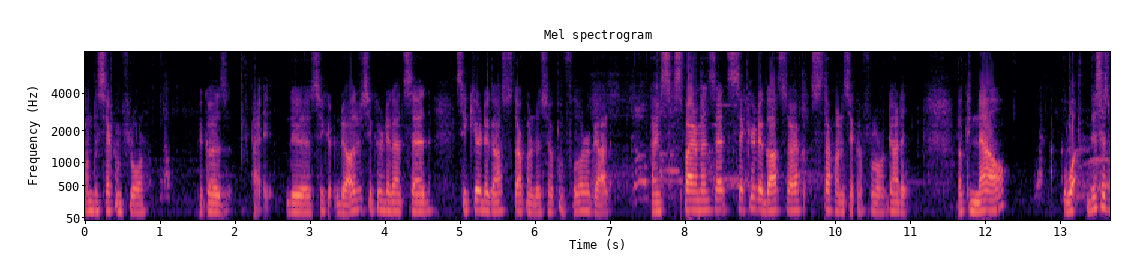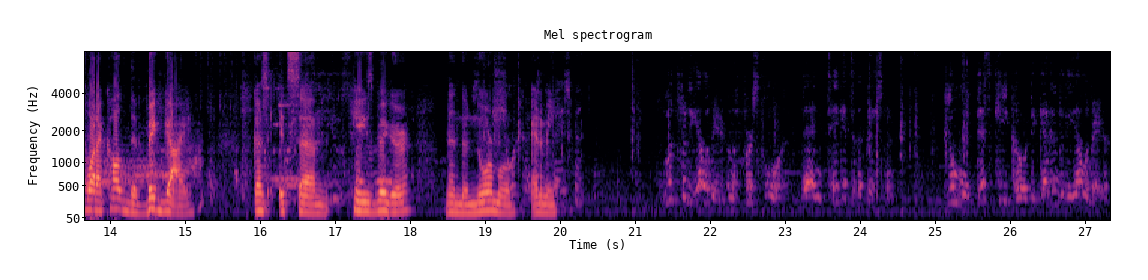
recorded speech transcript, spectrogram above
on the second floor because I, the the other security guard said secure the guards stuck on the second floor. Got it. Spider-Man said secure the guards stuck stuck on the second floor. Got it. Okay, now what? This is what I call the big guy. because it's um he's bigger than the normal Shortcut to the enemy. Look for the elevator on the first floor, then take it to the basement. You'll need this key code to get into the elevator.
